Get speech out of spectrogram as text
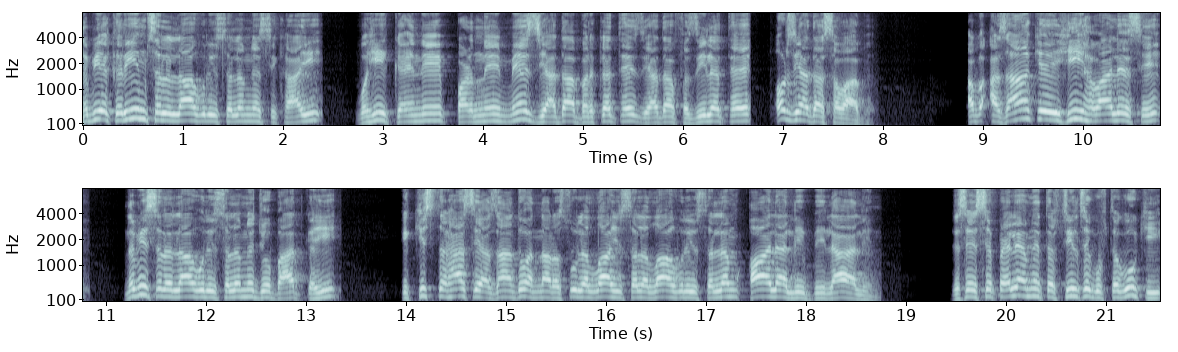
نبی کریم صلی اللہ علیہ وسلم نے سکھائی، وہی کہنے، پڑھنے میں زیادہ برکت ہے، زیادہ فضیلت ہے اور زیادہ ثواب ہے۔ اب اذان کے ہی حوالے سے نبی صلی اللہ علیہ وسلم نے جو بات کہی کہ کس طرح سے اذان دو، انا رسول اللہ صلی اللہ علیہ وسلم قال لبلال. جیسے اس سے پہلے ہم نے تفصیل سے گفتگو کی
